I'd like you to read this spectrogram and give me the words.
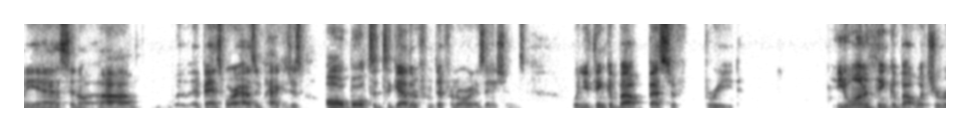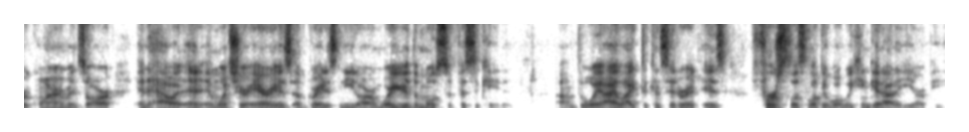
MES, and um, advanced warehousing packages all bolted together from different organizations. When you think about best of breed, you want to think about what your requirements are and how and, and what your areas of greatest need are and where you're the most sophisticated. Um, the way I like to consider it is first, let's look at what we can get out of ERP.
